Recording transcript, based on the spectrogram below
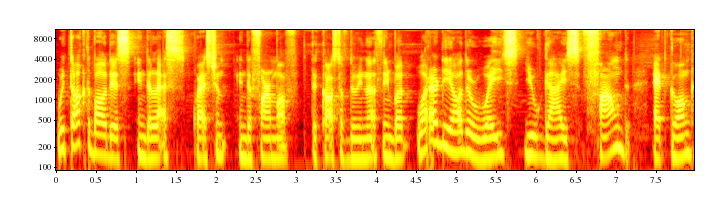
We talked about this in the last question in the form of the cost of doing nothing, but what are the other ways you guys found at Gong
